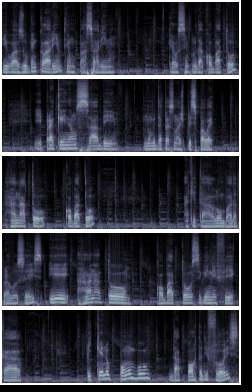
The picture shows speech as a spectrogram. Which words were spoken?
e o azul bem clarinho. Tem um passarinho que é o símbolo da Kobato. E para quem não sabe, o nome da personagem principal é Hanato Kobato. Aqui tá a lombada para vocês. E Hanato Kobato significa pequeno pombo da porta de flores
